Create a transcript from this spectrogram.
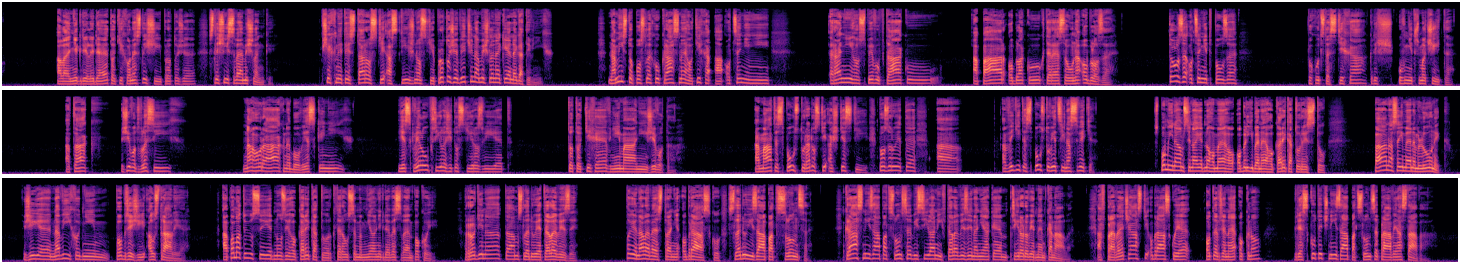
Ale někdy lidé to ticho neslyší, protože slyší své myšlenky. Všechny ty starosti a stížnosti, protože většina myšlenek je negativních. Na místo poslechu krásného ticha a ocenění ranního zpěvu ptáků a pár oblaků, které jsou na obloze. To lze ocenit pouze, pokud jste sticha, když uvnitř mlčíte. A tak život v lesích, na horách nebo v jeskyních je skvělou příležitostí rozvíjet toto tiché vnímání života. A máte spoustu radosti a štěstí, pozorujete a, a vidíte spoustu věcí na světě. Vzpomínám si na jednoho mého oblíbeného karikaturistu, pána se jménem Lunik. Žije na východním pobřeží Austrálie. A pamatuju si jednu z jeho karikatur, kterou jsem měl někde ve svém pokoji. Rodina tam sleduje televizi. To je na levé straně obrázku. Sledují západ slunce. Krásný západ slunce vysílaný v televizi na nějakém přírodovědném kanále. A v pravé části obrázku je otevřené okno, kde skutečný západ slunce právě nastává.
